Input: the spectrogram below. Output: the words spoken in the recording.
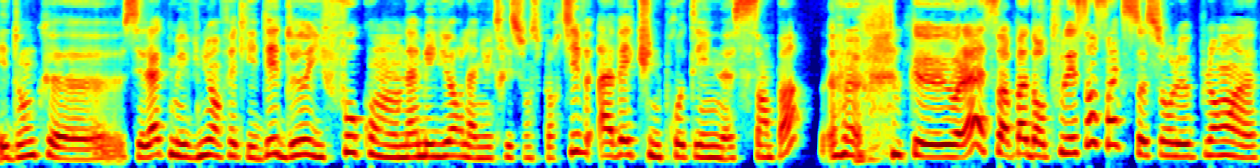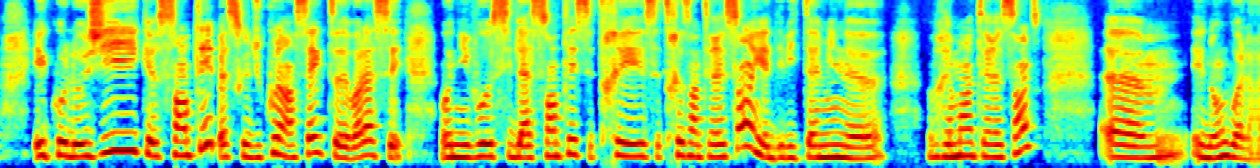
Et donc, euh, c'est là que m'est venue en fait l'idée de il faut qu'on améliore la nutrition sportive avec une protéine sympa, que voilà, sympa dans tous les sens, hein, que ce soit sur le plan euh, écologique, santé, parce que du coup, l'insecte, voilà, c'est au niveau aussi de la santé, c'est très, intéressant. Il y a des vitamines euh, vraiment intéressantes. et donc, voilà,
